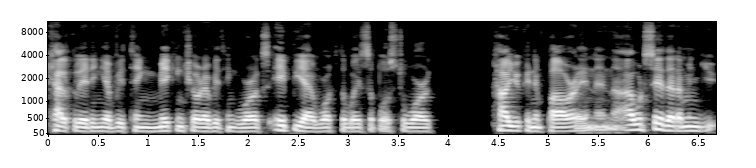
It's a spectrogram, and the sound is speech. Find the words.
calculating everything, making sure everything works, API works the way it's supposed to work, how you can empower. And, and I would say that, I mean, you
